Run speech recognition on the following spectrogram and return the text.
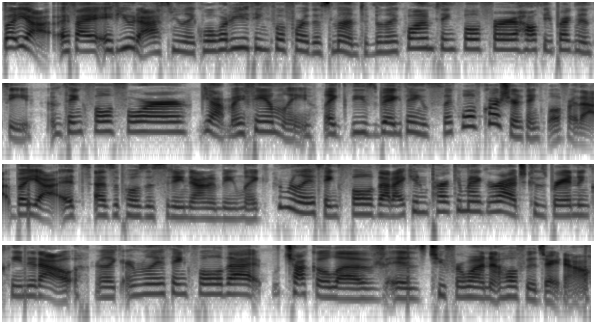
But yeah, if I if you would ask me like, well, what are you thankful for this month? I'd be like, well, I'm thankful for a healthy pregnancy. I'm thankful for yeah, my family. Like these big things. It's like, well, of course you're thankful for that. But yeah, it's as opposed to sitting down and being like, I'm really thankful that I can park in my garage because Brandon cleaned it out. Or like, I'm really thankful that Chocolove is two for one at Whole Foods right now.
